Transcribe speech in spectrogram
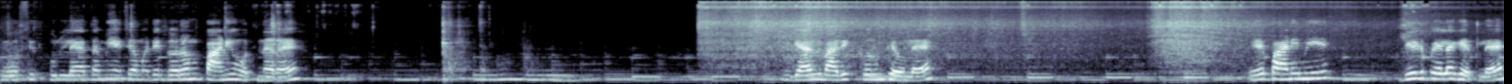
व्यवस्थित फुलला आहे. आता मी याच्यामध्ये गरम पाणी ओतणार आहे. गॅस बारीक करून ठेवला आहे. हे पाणी मी दीड पेला घेतलं आहे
